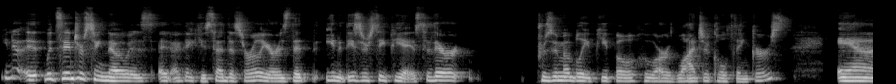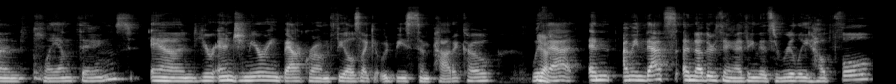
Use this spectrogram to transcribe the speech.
You know, it, what's interesting though is, I think you said this earlier, is that, you know, these are CPAs. So they're presumably people who are logical thinkers and plan things. And your engineering background feels like it would be simpatico with yeah. that. And I mean, that's another thing I think that's really helpful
